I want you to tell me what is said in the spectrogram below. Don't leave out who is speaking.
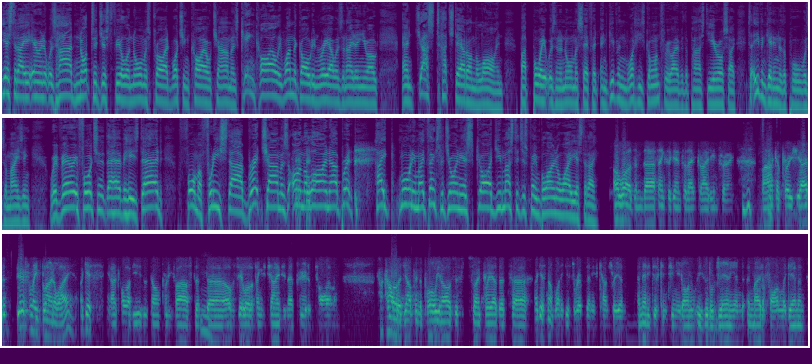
Speaker 1: yesterday, Erin, it was hard not to just feel enormous pride watching Kyle Chalmers. King Kyle, he won the gold in Rio as an 18 year old and just touched out on the line. But boy, it was an enormous effort. And given what he's gone through over the past year or so, to even get into the pool was amazing. We're very fortunate to have his dad, former footy star Brett Chalmers, on the line. Uh, Brett, hey, morning, mate. Thanks for joining us. God, you must have just been blown away yesterday.
Speaker 2: I was, and uh, thanks again for that great intro, Mark. Appreciate it. Definitely blown away. I guess you know five years has gone pretty fast, and uh, obviously a lot of things change in that period of time. And for Kyle to jump in the pool, you know, I was just so proud that uh, I guess number one he gets to represent his country, and, and then he just continued on his little journey and, and made a final again. And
